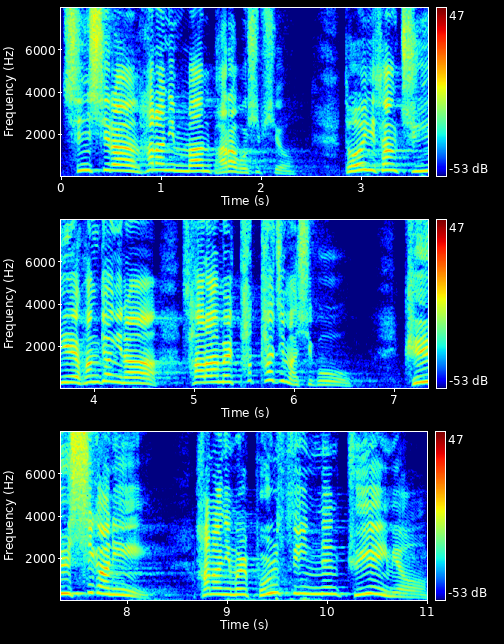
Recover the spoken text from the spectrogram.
신실한 하나님만 바라보십시오. 더 이상 주위의 환경이나 사람을 탓하지 마시고 그 시간이 하나님을 볼 수 있는 기회이며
